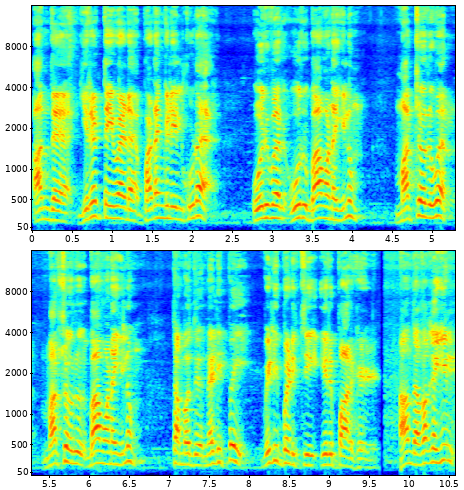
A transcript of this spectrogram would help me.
அந்த இரட்டை வேட படங்களில் கூட ஒருவர் ஒரு பாவனையிலும் மற்றொருவர் மற்றொரு பாவனையிலும் தமது நடிப்பை வெளிப்படுத்தி இருப்பார்கள். அந்த வகையில்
